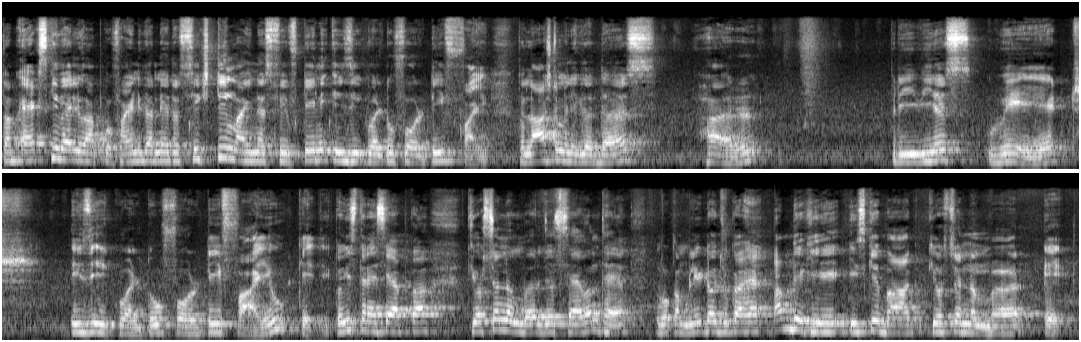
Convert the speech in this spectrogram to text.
तो अब x की वैल्यू आपको फाइंड करनी है तो 60 minus fifteen is equal to 45 तो लास्ट में लिख दो 10 her previous weight is equal to forty five K G तो इस तरह से आपका क्वेश्चन नंबर जो सेवन्थ है, वो कंप्लीट हो चुका है। अब देखिए, इसके बाद क्वेश्चन नंबर एट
